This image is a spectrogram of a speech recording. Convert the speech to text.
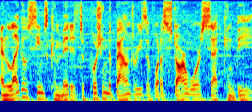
and LEGO seems committed to pushing the boundaries of what a Star Wars set can be.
